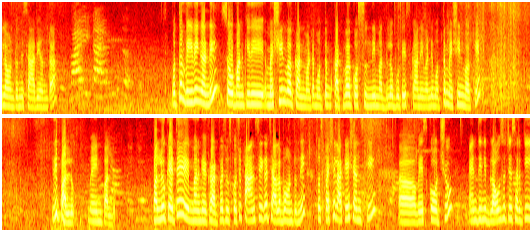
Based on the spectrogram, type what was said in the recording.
ఇలా ఉంటుంది శారీ అంతా. మొత్తం వీవింగ్ అండి. సో మనకి ఇది మెషిన్ వర్క్ అనమాట మొత్తం కట్ వర్క్ వస్తుంది. మధ్యలో బుటీస్ కానివ్వండి మొత్తం మెషిన్ వర్కే ఇది పళ్ళు మెయిన్ పళ్ళు. పళ్ళుకి అయితే మనకి కట్ వర్క్ చూసుకోవచ్చు. ఫ్యాన్సీగా చాలా బాగుంటుంది. సో స్పెషల్ అకేషన్స్కి వేసుకోవచ్చు. అండ్ దీని బ్లౌజ్ వచ్చేసరికి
